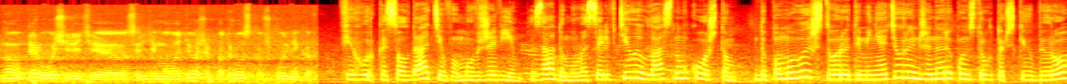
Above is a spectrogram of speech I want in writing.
но в первую очередь э, среди молодежи, подростков, школьников. Фігурки солдатів, мов живі. Задум Василь втілив власним коштом. Допомогли ж створити мініатюри інженери конструкторських бюро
